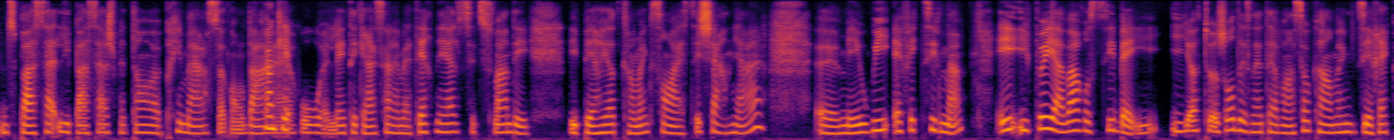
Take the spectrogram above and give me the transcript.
du passage, les passages, mettons, euh, primaires, secondaires OK. ou euh, l'intégration à la maternelle. C'est souvent des, des périodes quand même qui sont assez charnières. Euh, mais oui, effectivement. Et il peut y avoir aussi, ben, il, il y a toujours des interventions quand même directes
